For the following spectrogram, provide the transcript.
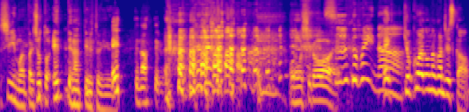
シーンもやっぱりちょっとえってなってるという。えってなってる。面白い。すごいな。え曲はどんな感じですか？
